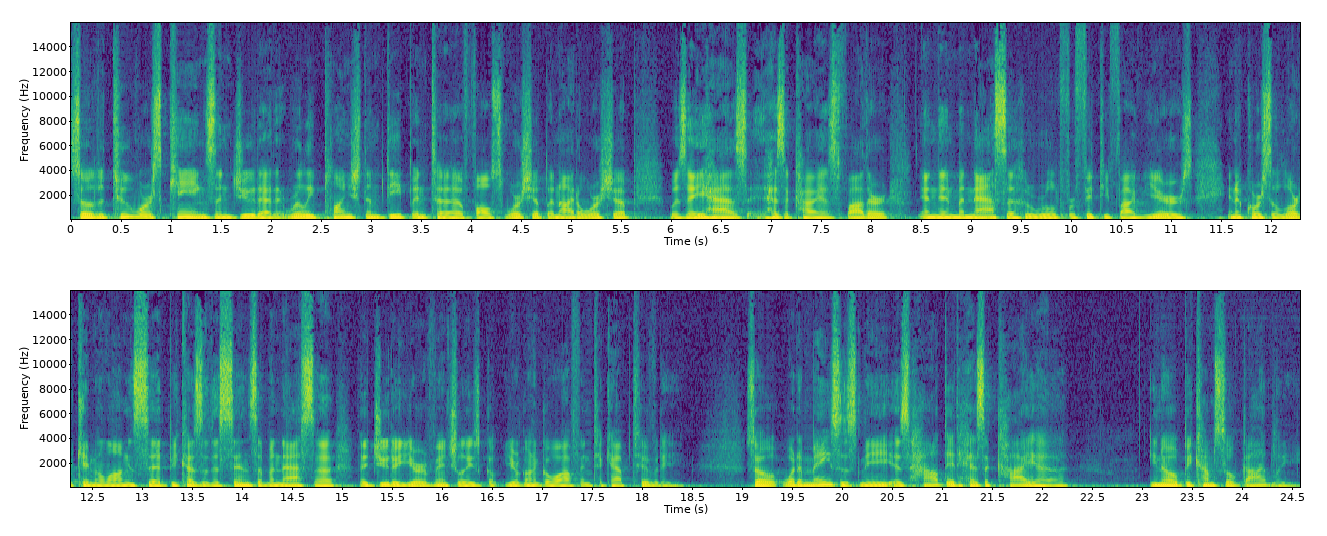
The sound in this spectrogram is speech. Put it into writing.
So the two worst kings in Judah that really plunged them deep into false worship and idol worship was Ahaz, Hezekiah's father, and then Manasseh, who ruled for 55 years. And of course, the Lord came along and said, because of the sins of Manasseh, that Judah, you're eventually you're going to go off into captivity. So what amazes me is how did Hezekiah, you know, become so godly?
